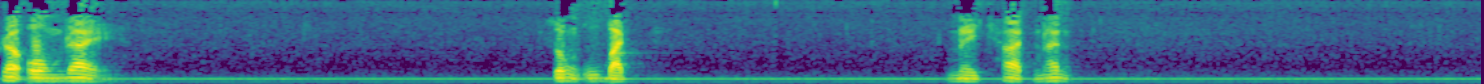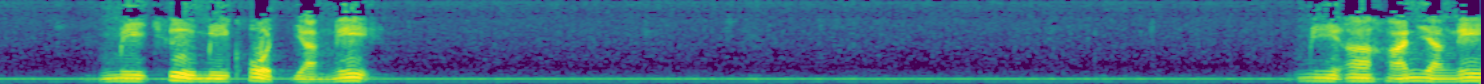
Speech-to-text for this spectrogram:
พระองค์ได้ ทรงอุบัติ ในชาตินั้น มีชื่อมีโคดอย่างนี้ มีอาหารอย่างนี้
